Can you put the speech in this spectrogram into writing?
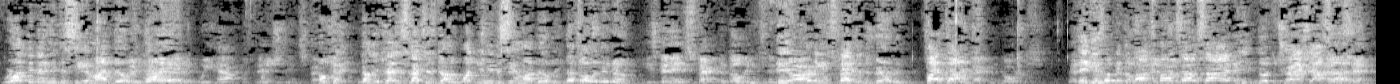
What do they need to see in my building? Go have to- ahead. We have to finish the inspection. Okay. No, the inspection's done. What do you need to see in my building? That's all I need to know. He's gonna inspect the building. He's gonna He already inspected the building five times. Inspect the doors. He can look at the lock spots outside, and he can go to the trash outside.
